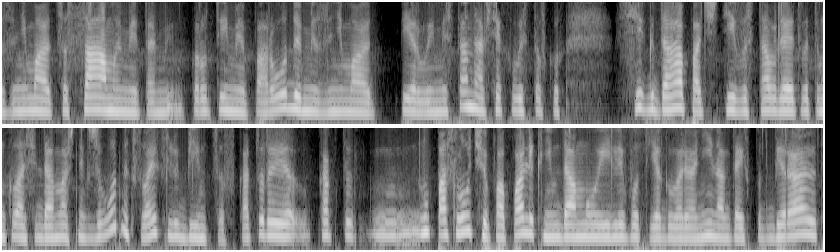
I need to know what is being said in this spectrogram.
занимаются самыми там, крутыми породами, занимают первые места на всех выставках, всегда почти выставляет в этом классе домашних животных своих любимцев, которые как-то, ну, по случаю попали к ним домой, или вот, я говорю, они иногда их подбирают,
